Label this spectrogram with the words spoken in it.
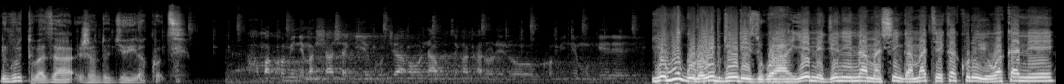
ni inkuru tubaza Jean de Dieu irakotse amakomine mashasha agiye kujaho navuze nk'akarorero Iyo nteguro y'ibwirizwa yemeje n'inama nshingamateka kuri uyu wa kane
